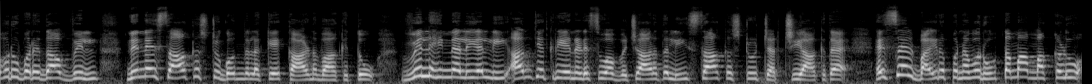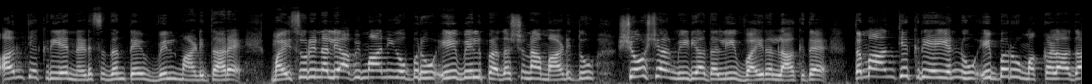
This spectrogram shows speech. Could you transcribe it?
ಅವರು ಬರೆದ ವಿಲ್ ನಿನ್ನೆ ಸಾಕಷ್ಟು ಗೊಂದಲಕ್ಕೆ ಕಾರಣವಾಗಿತ್ತು. ವಿಲ್ ಹಿನ್ನೆಲೆಯಲ್ಲಿ ಅಂತ್ಯಕ್ರಿಯೆ ನಡೆಸುವ ವಿಚಾರದಲ್ಲಿ ಸಾಕಷ್ಟು ಚರ್ಚೆಯಾಗಿದೆ. ಎಸ್ಎಲ್ ಭೈರಪ್ಪನವರು ತಮ್ಮ ಮಕ್ಕಳು ಅಂತ್ಯಕ್ರಿಯೆ ನಡೆಸದಂತೆ ವಿಲ್ ಮಾಡಿದ್ದಾರೆ. ಮೈಸೂರಿನಲ್ಲಿ ಅಭಿಮಾನಿಯೊಬ್ಬರು ಈ ವಿಲ್ ಪ್ರದರ್ಶನ ಮಾಡಿದ್ದು ಸೋಷಿಯಲ್ ಮೀಡಿಯಾದಲ್ಲಿ ವೈರಲ್ ಆಗಿದೆ. ತಮ್ಮ ಅಂತ್ಯಕ್ರಿಯೆಯನ್ನು ಇಬ್ಬರು ಮಕ್ಕಳಾದ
